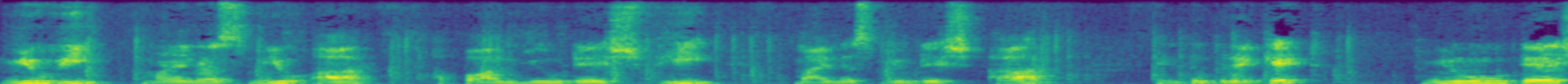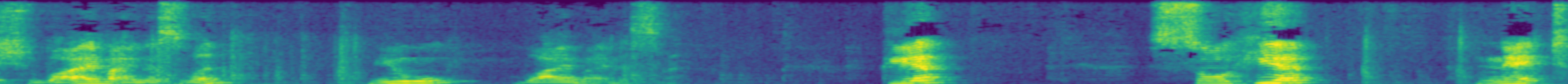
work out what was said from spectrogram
mu v minus mu r upon mu dash v minus mu dash r into bracket mu dash y minus 1 mu y minus 1 clear? So here net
